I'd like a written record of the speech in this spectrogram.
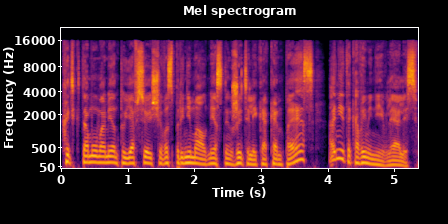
Хоть к тому моменту я все еще воспринимал местных жителей как НПС, они таковыми не являлись.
